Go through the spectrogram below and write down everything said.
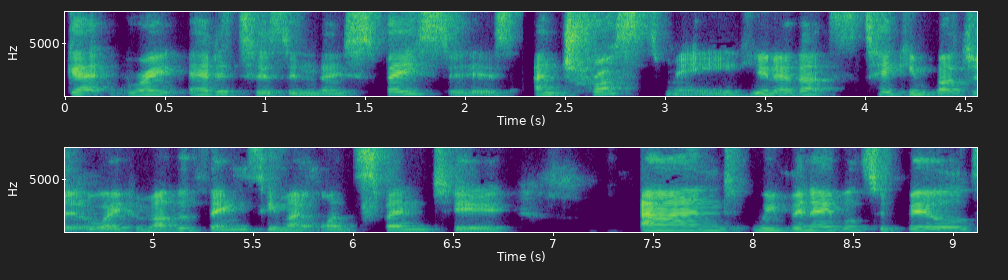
get great editors in those spaces and trust me, you know, that's taking budget away from other things he might want to spend to. And we've been able to build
